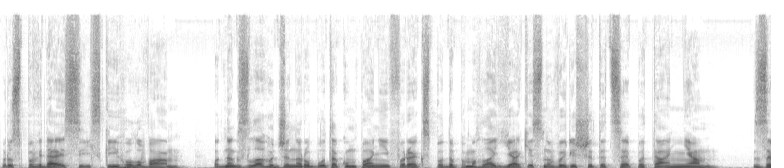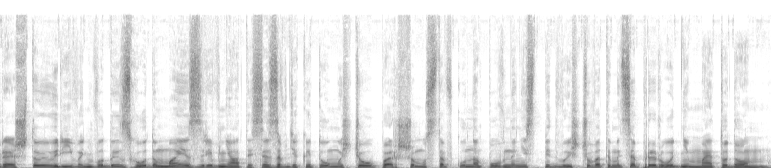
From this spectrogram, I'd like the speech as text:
розповідає сільський голова. Однак злагоджена робота компанії Ферекспо допомогла якісно вирішити це питання. Зрештою, рівень води згодом має зрівнятися завдяки тому, що у першому ставку наповненість підвищуватиметься природнім методом.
